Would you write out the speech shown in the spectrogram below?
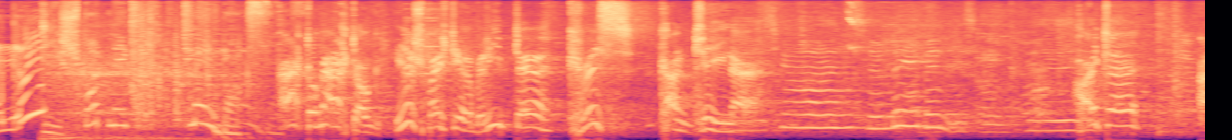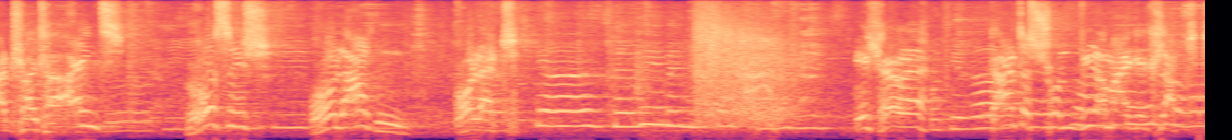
Hallo? Die Sputnik Mailbox. Achtung, Achtung, hier spricht Ihre beliebte Quiz-Kantine. Heute an Schalter 1 Russisch Rouladen Roulette. Ich höre, da hat es schon wieder mal geklappt.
